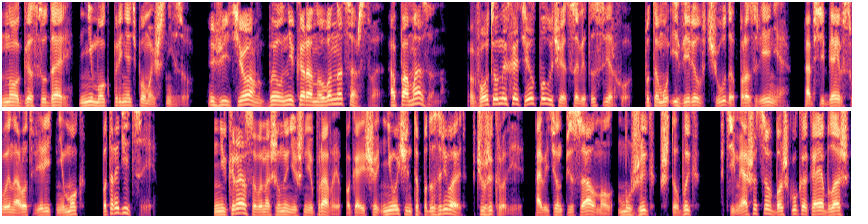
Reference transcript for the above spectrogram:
Но государь не мог принять помощь снизу. Ведь он был не коронован на царство, а помазан. Вот он и хотел получать советы сверху, потому и верил в чудо, прозрение, а в себя и в свой народ верить не мог, по традиции. Некрасова наши нынешние правые пока еще не очень-то подозревают в чужекровии. А ведь он писал, мол, мужик, что бык, втемяшится в башку какая блажь,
